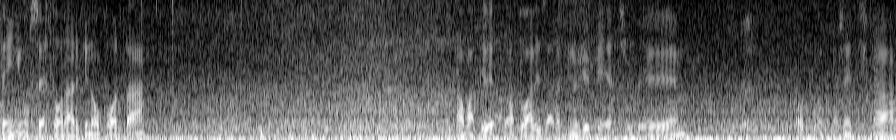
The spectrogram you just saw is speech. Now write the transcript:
tem um certo horário que não pode estar. Tá, dar uma atualizada aqui no GPS, deixa eu ver qual ponto que a gente está.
